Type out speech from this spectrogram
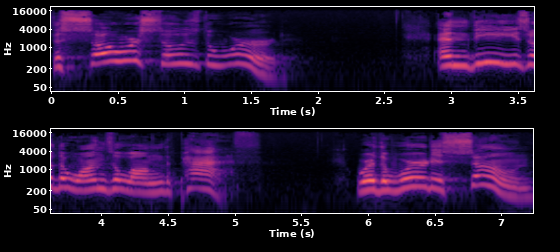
The sower sows the word, and these are the ones along the path, where the word is sown.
